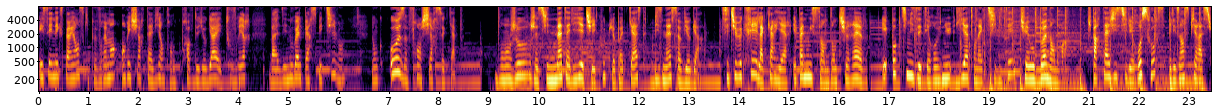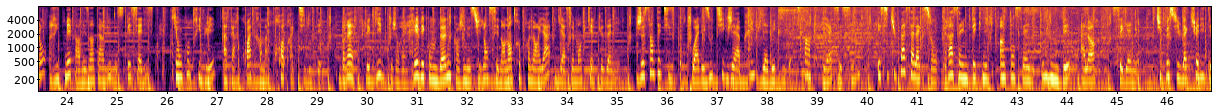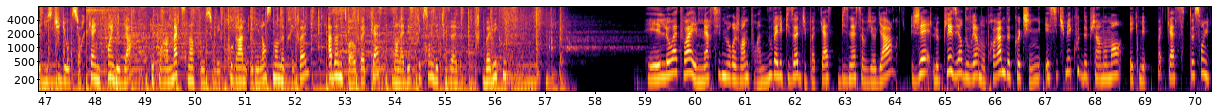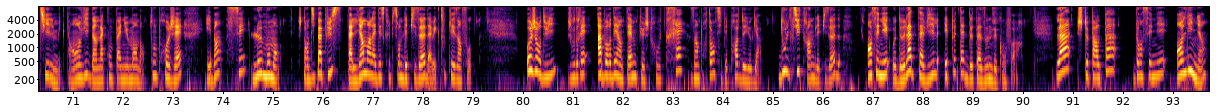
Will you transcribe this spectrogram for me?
Et c'est une expérience qui peut vraiment enrichir ta vie en tant que prof de yoga et t'ouvrir bah, des nouvelles perspectives. Hein. Donc ose franchir ce cap. Bonjour, je suis Nathalie et tu écoutes le podcast Business of Yoga. Si tu veux créer la carrière épanouissante dont tu rêves et optimiser tes revenus liés à ton activité, tu es au bon endroit. Je partage ici les ressources et les inspirations rythmées par des interviews de spécialistes qui ont contribué à faire croître ma propre activité. Bref, le guide que j'aurais rêvé qu'on me donne quand je me suis lancée dans l'entrepreneuriat il y a seulement quelques années. Je synthétise pour toi les outils que j'ai appris via des guides simples et accessibles. Et si tu passes à l'action grâce à une technique, un conseil ou une idée, alors c'est gagné. Tu peux suivre l'actualité du studio sur kind.yoga et pour un max d'infos sur les programmes et les lancements de notre école, abonne-toi au podcast dans la description de l'épisode. Bonne écoute Hello à toi et merci de me rejoindre pour un nouvel épisode du podcast Business of Yoga. J'ai le plaisir d'ouvrir mon programme de coaching et si tu m'écoutes depuis un moment et que mes podcasts te sont utiles mais que tu as envie d'un accompagnement dans ton projet, eh ben c'est le moment. Je t'en dis pas plus, t'as le lien dans la description de l'épisode avec toutes les infos. Aujourd'hui, je voudrais aborder un thème que je trouve très important si tu es prof de yoga. D'où le titre hein, de l'épisode, Enseigner au-delà de ta ville et peut-être de ta zone de confort. Là, je te parle pas d'enseigner en ligne, hein,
